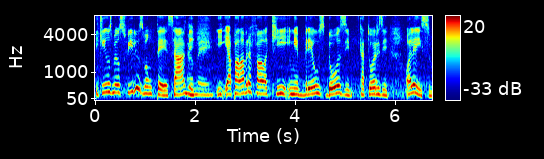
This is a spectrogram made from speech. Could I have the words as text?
e quem os meus filhos vão ter, sabe? Amém. E, e a palavra fala aqui em Hebreus 12, 14, olha isso.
